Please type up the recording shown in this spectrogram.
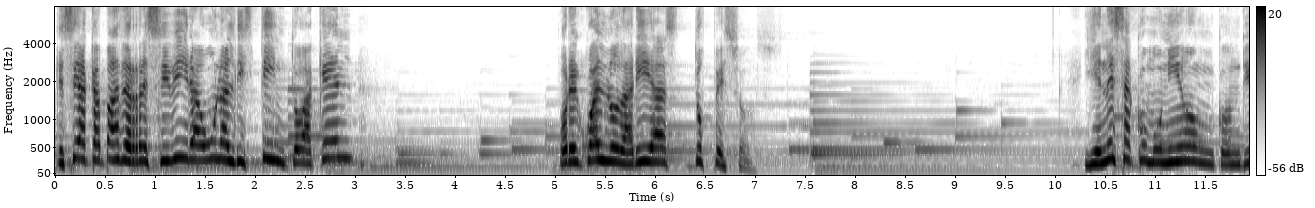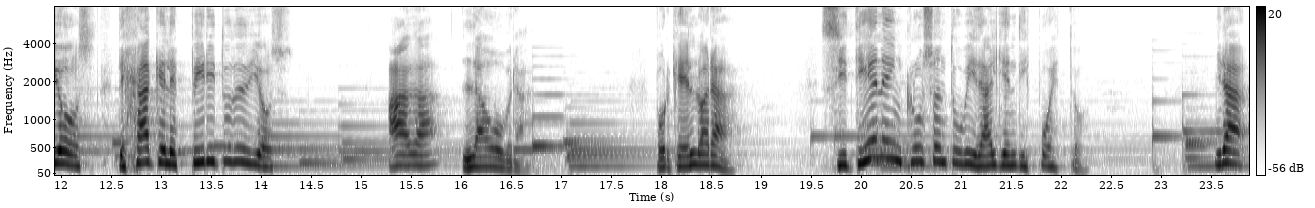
que sea capaz de recibir aún al distinto, aquel por el cual no darías dos pesos. Y en esa comunión con Dios, deja que el Espíritu de Dios haga la obra. Porque Él lo hará. Si tiene incluso en tu vida alguien dispuesto. Mira,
